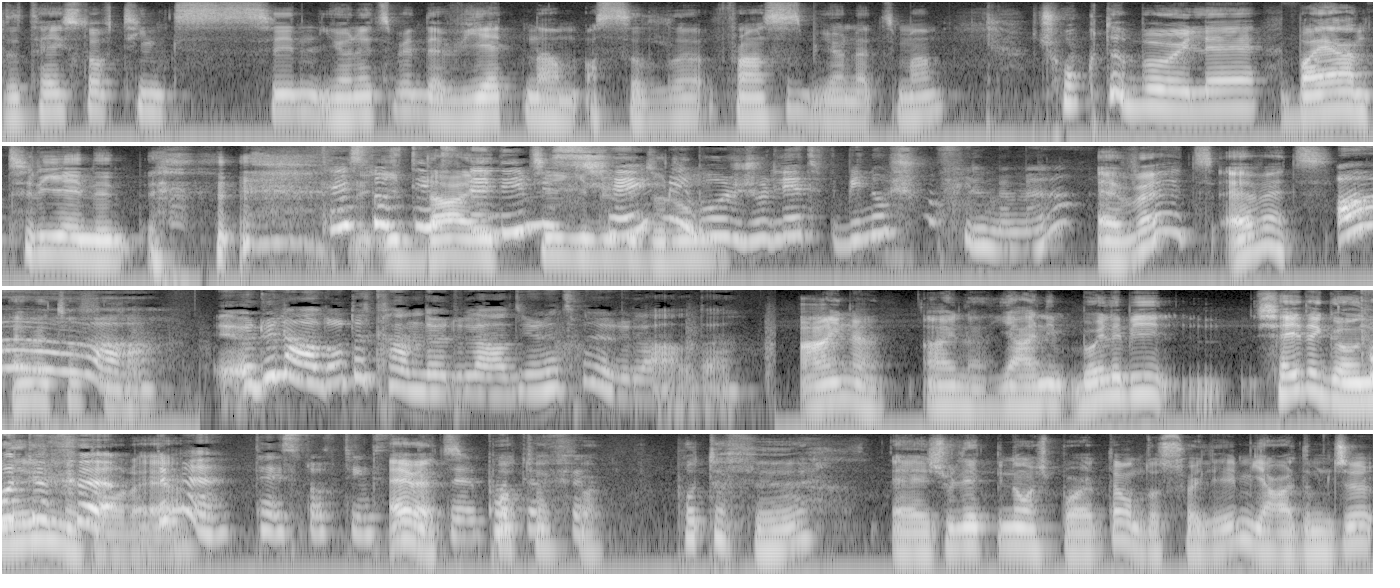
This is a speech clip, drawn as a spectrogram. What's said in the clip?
The Taste of Things'in yönetmeni de Vietnam asıllı Fransız bir yönetmen. Çok da böyle Bayan Trier'in Taste of iddia Things ettiği dediğimiz şey mi bu Juliette Binoche'un filmi mi? Evet, evet. Aa, Evet o film. e, Ödül aldı. O da Cannes ödül aldı. Yönetmen ödül aldı. Aynen, aynen. Yani böyle bir şey de gönderilmedi Potefeu oraya. değil mi? Taste of Things. Evet. Potefeu. Potefeu. E, Juliette Binoche bu arada onu da söyleyeyim. Yardımcı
